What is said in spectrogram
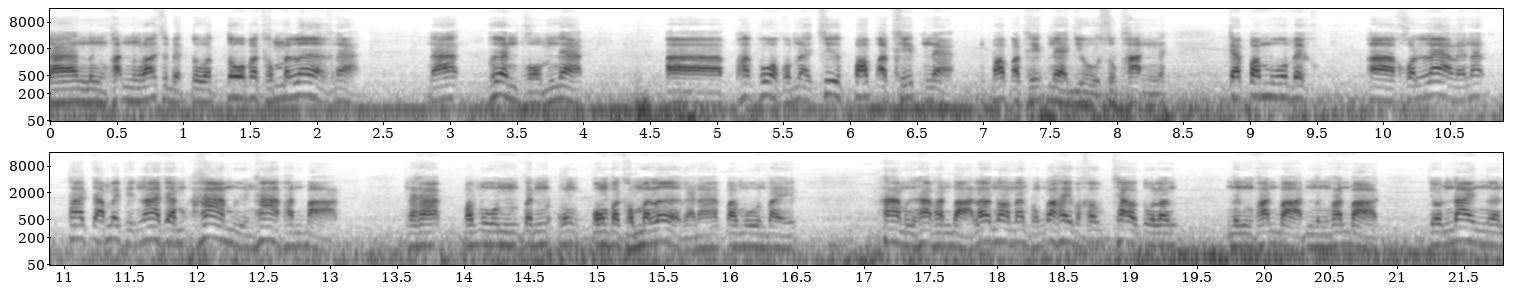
นะหนึ่งพันหนึ่งร้อยสิบเอ็ดตัวตัวปฐมฤกษ์เนี่ยนะเพื่อนผมเนี่ยอ่าพักพวกผมเนี่ยชื่อป๊อปอาทิตย์เนี่ยป๊อปอาทิตย์เนี่ยอยู่สุพรรณแกประมูลไปอ่าคนแรกเลยนะ ถ้าจำไม่ผิดน่าจะห้าหมื่นห้าพันบาท นะครับประมูลเป็นองค์งปฐมฤกษ์อะนะประมูลไปห้าหมื่นห้าพันบาท แล้วนอกนั้นผมก็ให้เขาเช่าตัวละหนึ่งพันบาทหนึ่งพันบาท จนได้เงิน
